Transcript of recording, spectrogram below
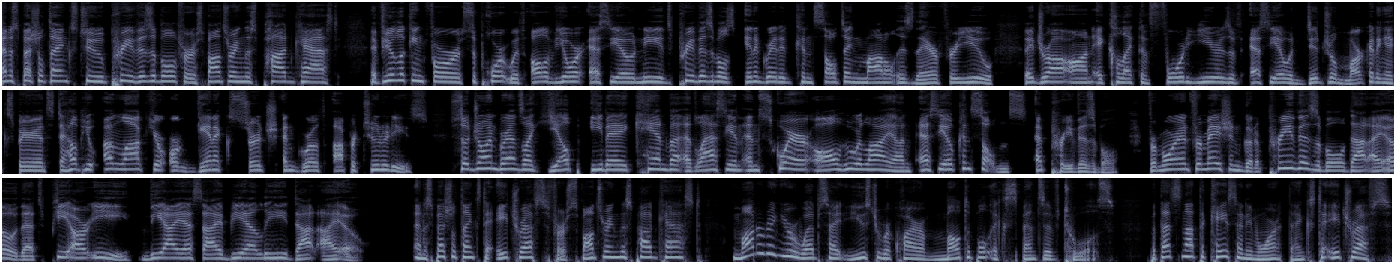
And a special thanks to Previsible for sponsoring this podcast. If you're looking for support with all of your SEO needs, Previsible's integrated consulting model is there for you. They draw on a collective 40 years of SEO and digital marketing experience to help you unlock your organic search and growth opportunities. So join brands like Yelp, eBay, Canva, Atlassian, and Square, all who rely on SEO consultants at Previsible. For more information, go to previsible.io. That's P R E V I S I B L E.io. And a special thanks to Ahrefs for sponsoring this podcast. Monitoring your website used to require multiple expensive tools, but that's not the case anymore thanks to Ahrefs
